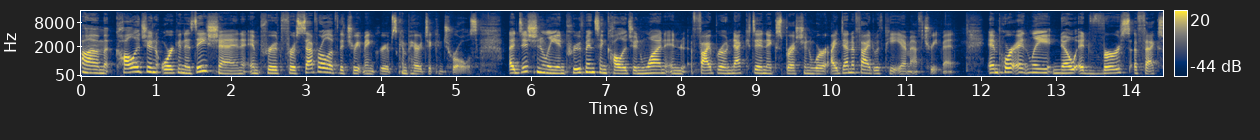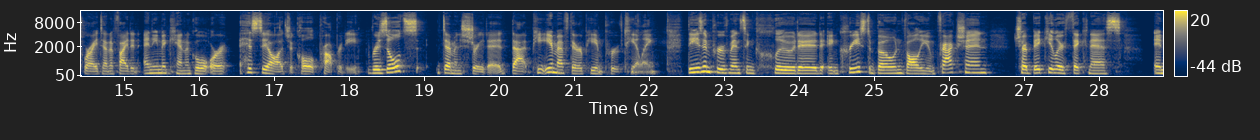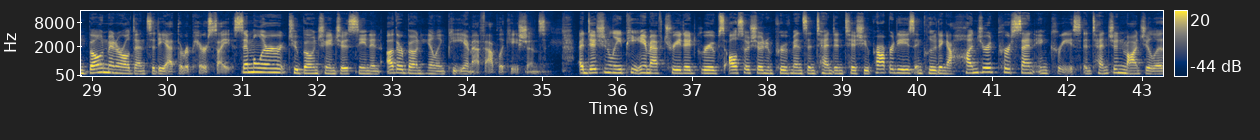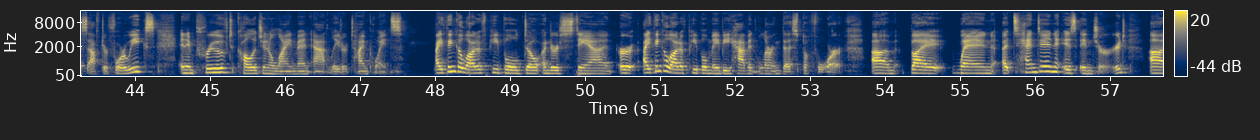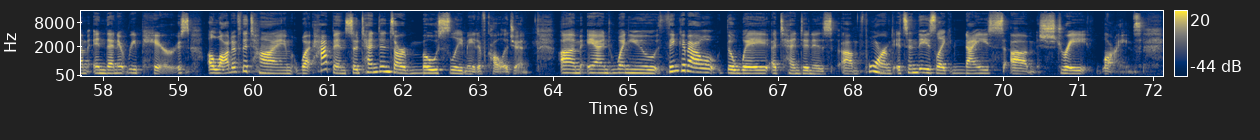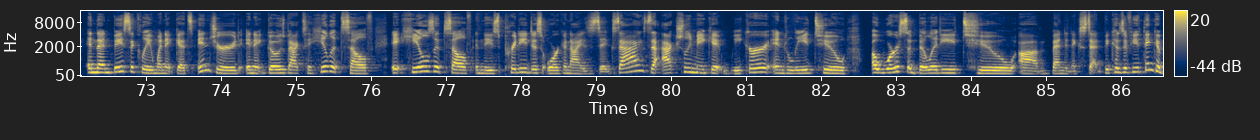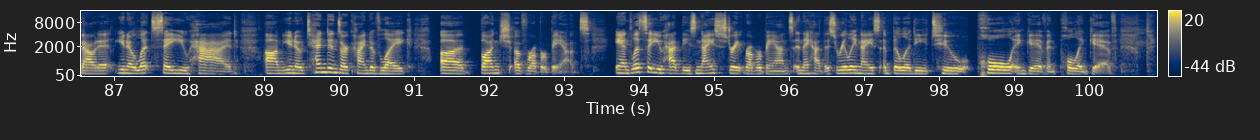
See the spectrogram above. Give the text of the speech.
Um, collagen organization improved for several of the treatment groups compared to controls. Additionally, improvements in collagen 1 and fibronectin expression were identified with PEMF treatment. Importantly, no adverse effects were identified in any mechanical or histological property. Results demonstrated that PEMF therapy improved healing. These improvements included increased bone volume fraction, trabecular thickness, in bone mineral density at the repair site, similar to bone changes seen in other bone healing PEMF applications. Additionally, PEMF treated groups also showed improvements in tendon tissue properties, including a 100% increase in tension modulus after four weeks and improved collagen alignment at later time points. I think a lot of people don't understand, or I think a lot of people maybe haven't learned this before. Um, but when a tendon is injured, um, and then it repairs. A lot of the time, what happens, so tendons are mostly made of collagen. Um, and when you think about the way a tendon is um, formed, it's in these like nice um, straight lines. And then basically, when it gets injured and it goes back to heal itself, it heals itself in these pretty disorganized zigzags that actually make it weaker and lead to a worse ability to um, bend and extend. Because if you think about it, you know, let's say you had, um, you know, tendons are kind of like a bunch of rubber bands. And let's say you had these nice straight rubber bands and they had this really nice ability to pull and give and pull and give.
